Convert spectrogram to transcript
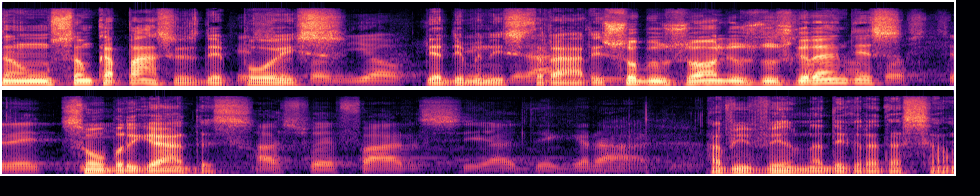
não são capazes depois de administrar, e sob os olhos dos grandes são obrigadas a viver na degradação.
